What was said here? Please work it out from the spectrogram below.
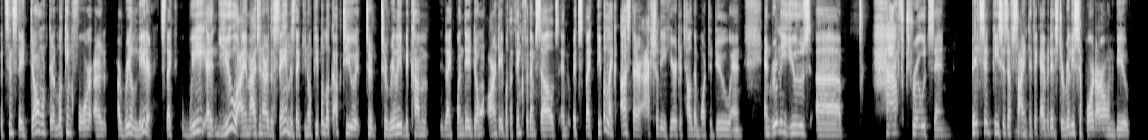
But since they don't, they're looking for a, a real leader. It's like we and you, I imagine, are the same. Is like, you know, people look up to you to, to really become like when they don't aren't able to think for themselves and it's like people like us that are actually here to tell them what to do and and really use uh half truths and bits and pieces of scientific evidence to really support our own view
